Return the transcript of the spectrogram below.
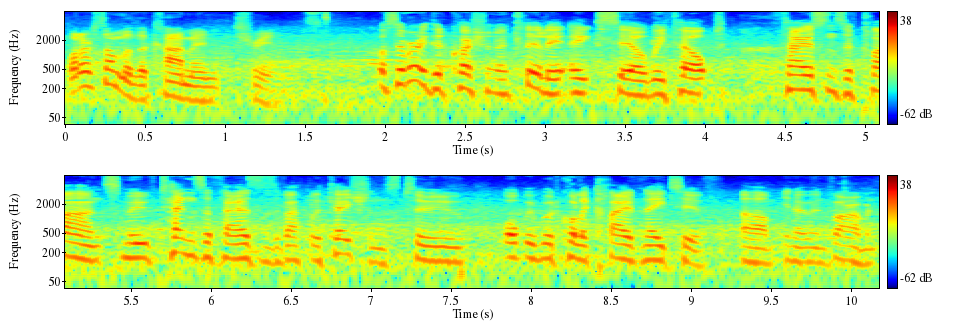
What are some of the common trends? Well, it's a very good question, and clearly at HCL we've helped thousands of clients move tens of thousands of applications to what we would call a cloud native um, you know, environment.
